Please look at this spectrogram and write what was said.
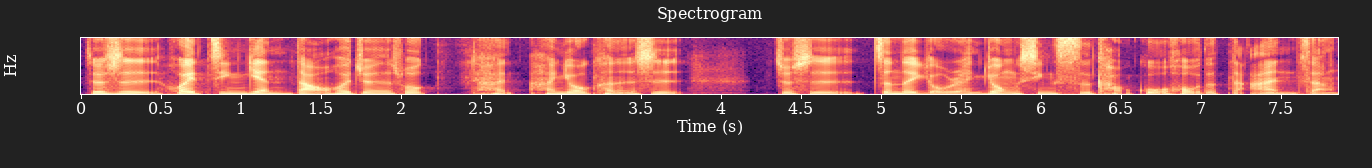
就是会惊艳到，会觉得说很很有可能是就是真的有人用心思考过后的答案这样。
